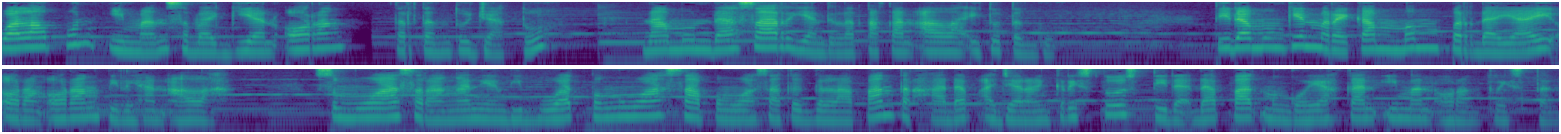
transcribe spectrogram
Walaupun iman sebagian orang tertentu jatuh, namun dasar yang diletakkan Allah itu teguh. Tidak mungkin mereka memperdayai orang-orang pilihan Allah semua serangan yang dibuat penguasa-penguasa kegelapan terhadap ajaran Kristus tidak dapat menggoyahkan iman orang Kristen.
